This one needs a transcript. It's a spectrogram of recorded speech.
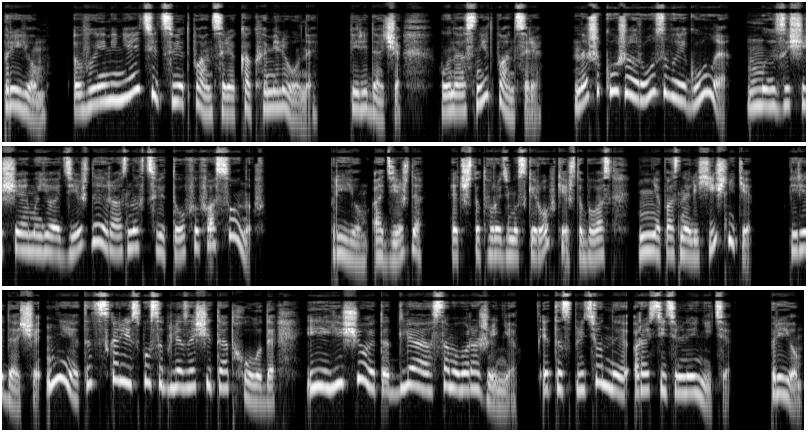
Прием. Вы меняете цвет панциря, как хамелеоны? Передача. «У нас нет панциря. Наша кожа розовая и голая. Мы защищаем ее одеждой разных цветов и фасонов». Прием. Одежда? Это что-то вроде маскировки, чтобы вас не опознали хищники? Передача. Нет, это скорее способ для защиты от холода. И еще это для самовыражения. Это сплетенные растительные нити. Прием.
